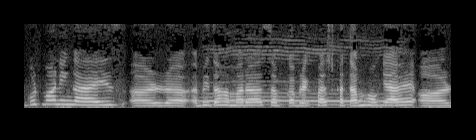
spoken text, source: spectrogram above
गुड मॉर्निंग गाइस और अभी तो हमारा सबका ब्रेकफास्ट ख़त्म हो गया है और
